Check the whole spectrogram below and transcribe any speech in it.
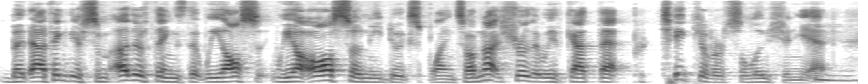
but I think there's some other things that we also we also need to explain. So I'm not sure that we've got that particular solution yet. Mm-hmm.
